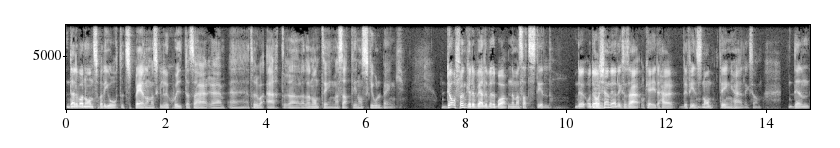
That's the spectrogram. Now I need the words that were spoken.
där det var någon som hade gjort ett spel när man skulle skjuta så här, eh, eh, jag tror det var ärtrör eller någonting. Man satt i någon skolbänk. Då funkade det väldigt, väldigt bra när man satt still. Det, och då Mm. kände jag liksom så här, okej, det här, det finns någonting här liksom. Den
